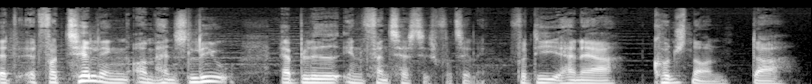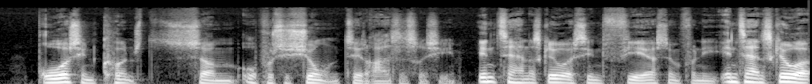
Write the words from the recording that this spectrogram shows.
at, at fortællingen om hans liv er blevet en fantastisk fortælling. Fordi han er kunstneren, der bruger sin kunst som opposition til et redselsregime. Indtil han skriver sin fjerde symfoni, indtil han skriver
